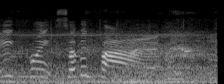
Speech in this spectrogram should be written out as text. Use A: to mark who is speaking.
A: Eight point seven five.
